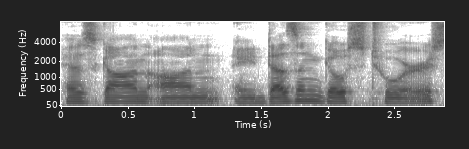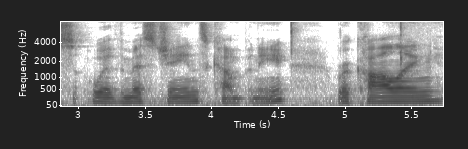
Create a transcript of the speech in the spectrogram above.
has gone on a dozen ghost tours with Miss Jane's company, recalling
